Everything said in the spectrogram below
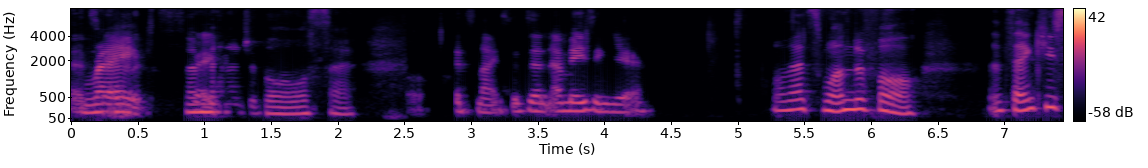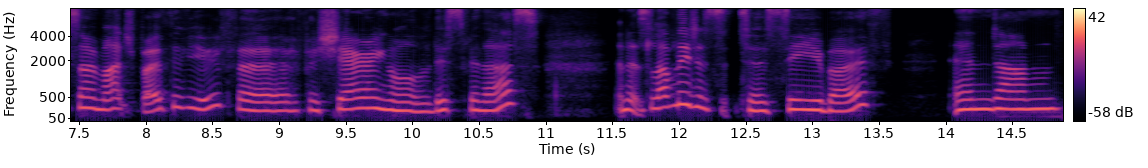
it's right, so very manageable also. It's nice. It's an amazing year. Well, that's wonderful. And thank you so much, both of you, for, for sharing all of this with us. And it's lovely to, to see you both. And um,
